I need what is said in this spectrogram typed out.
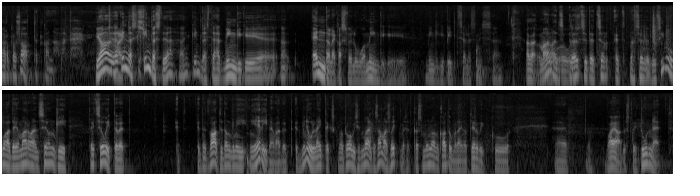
Ardo saated kannavad. ja, ja kindlasti, kindlasti jah, kindlasti jah, et mingigi no endale kas või luua mingigi, mingigi pilt sellest, mis aga ma arvan, et sa ütlesid, et see on, et noh, see on nagu sinu vaade ja ma arvan, et see ongi täitsa huvitav, et et, et need vaated ongi nii, nii erinevad, et, et minul näiteks, kui ma proovisin mõelda samas võtmes, et kas mul on kaduma läinud terviku eh, noh, vajadust või tunnet,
